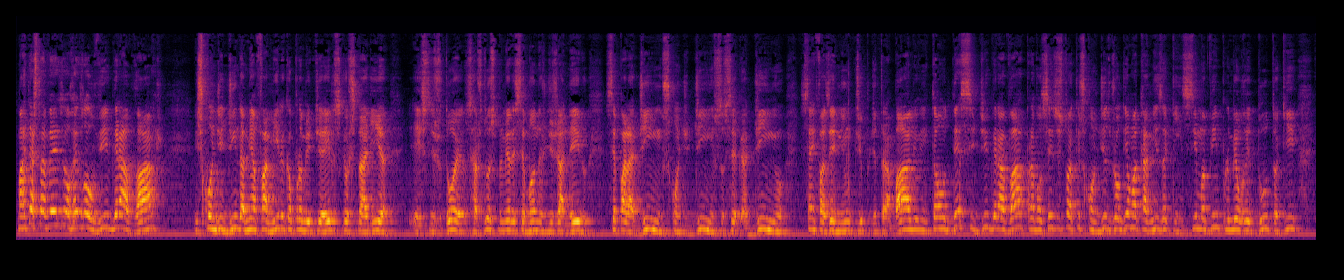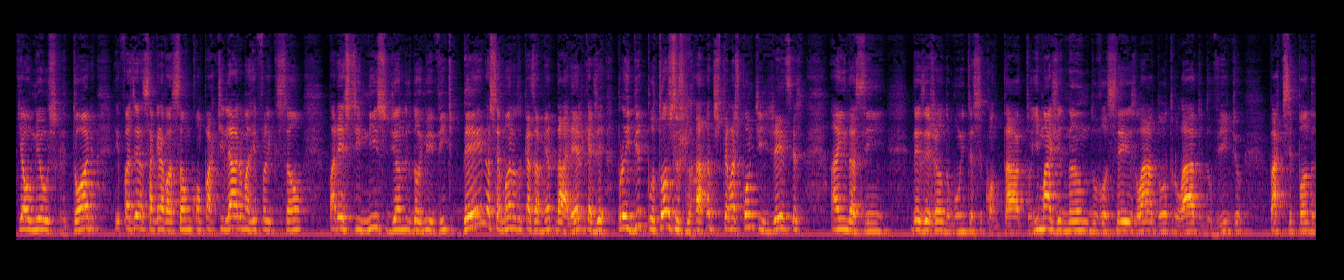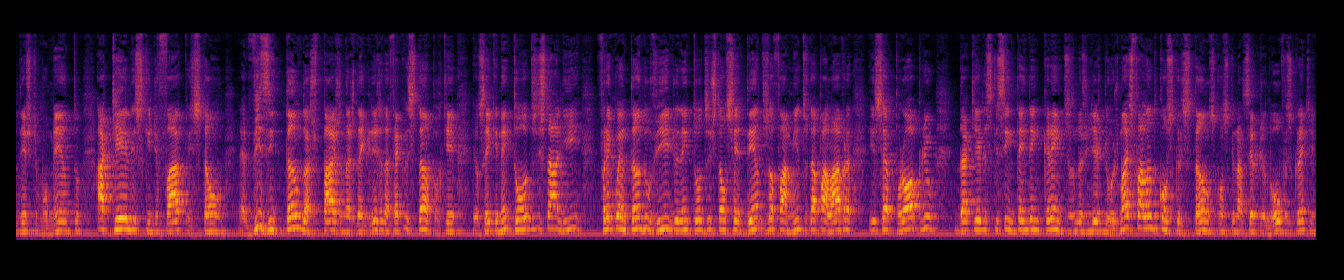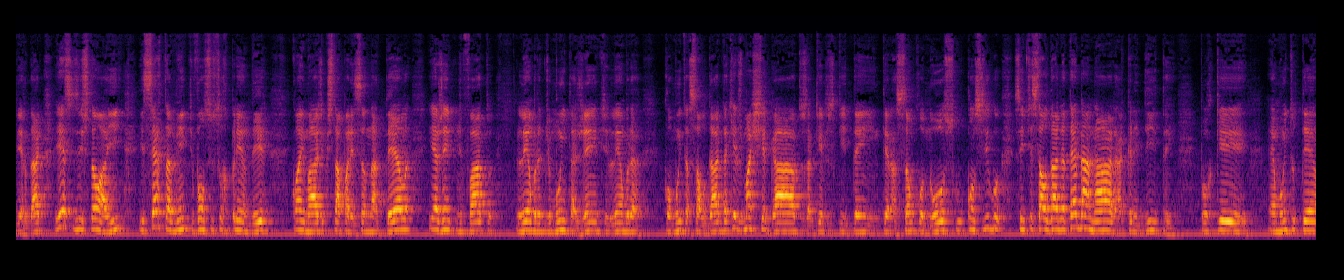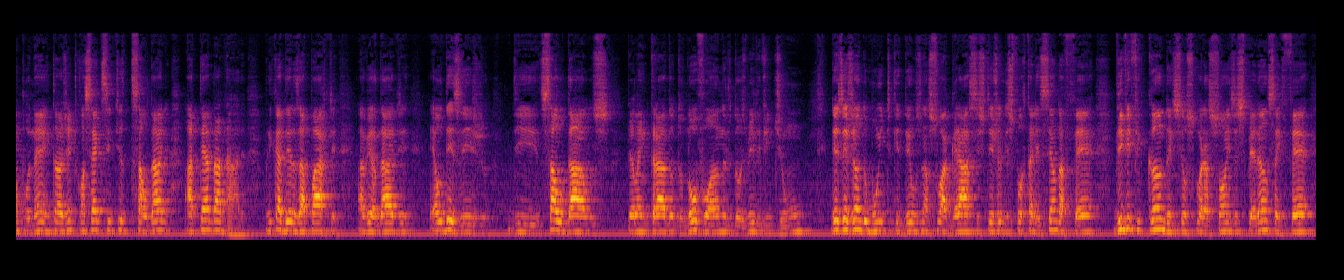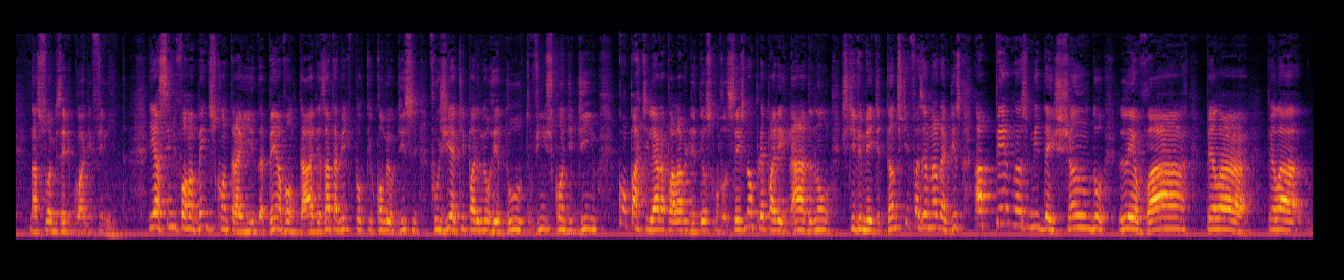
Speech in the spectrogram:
mas desta vez eu resolvi gravar escondidinho da minha família, que eu prometi a eles que eu estaria esses dois, essas duas primeiras semanas de janeiro separadinho, escondidinho, sossegadinho, sem fazer nenhum tipo de trabalho. Então eu decidi gravar para vocês. Estou aqui escondido, joguei uma camisa aqui em cima, vim para o meu reduto aqui, que é o meu escritório, e fazer essa gravação, compartilhar uma reflexão para este início de ano de 2020, bem na semana do casamento da Arely, quer dizer, proibido por todos os lados, pelas contingências, ainda assim desejando muito esse contato, imaginando vocês lá do outro lado do vídeo participando deste momento, aqueles que de fato estão é, visitando as páginas da Igreja da Fé Cristã, porque eu sei que nem todos estão ali frequentando o vídeo, nem todos estão sedentos ou famintos da palavra, isso é próprio daqueles que se entendem crentes nos dias de hoje. Mas falando com os cristãos, com os que nasceram de novo, os crentes de verdade, esses estão aí e certamente vão se surpreender com a imagem que está aparecendo na tela e a gente de fato lembra de muita gente, lembra com muita saudade daqueles mais chegados, aqueles que têm interação conosco. Consigo sentir saudade até da Nara, acreditem, porque é muito tempo, né? Então a gente consegue sentir saudade até da Nara. Brincadeiras à parte, a verdade é o desejo de saudá-los pela entrada do novo ano de 2021 desejando muito que Deus, na sua graça, esteja lhes fortalecendo a fé, vivificando em seus corações esperança e fé na sua misericórdia infinita. E assim, de forma bem descontraída, bem à vontade, exatamente porque, como eu disse, fugi aqui para o meu reduto, vim escondidinho, compartilhar a palavra de Deus com vocês. Não preparei nada, não estive meditando, não estive fazendo nada disso, apenas me deixando levar pela, pela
